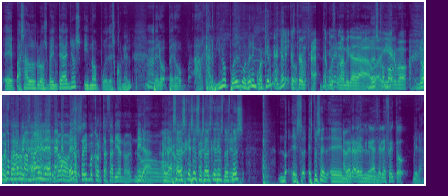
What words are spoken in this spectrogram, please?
eh, pasados los 20 años y no puedes con él. Ah. Pero, pero a Calvino puedes volver en cualquier momento. Espera, ah, te verdad. una mirada No es como- Guillermo. No es como Norman Mailer. No, ¿Ves? no soy muy cortazariano. ¿eh? No. Mira, mira, Ah, ¿sabes vale, qué es eso? vale. ¿Sabes qué es esto? Esto es. No, eso- esto es el. el- A ver, a ver, el- ¿qué hace el efecto? Mira.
